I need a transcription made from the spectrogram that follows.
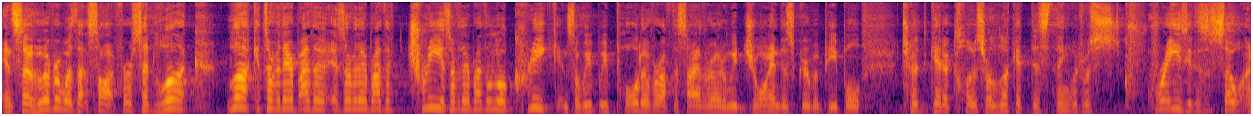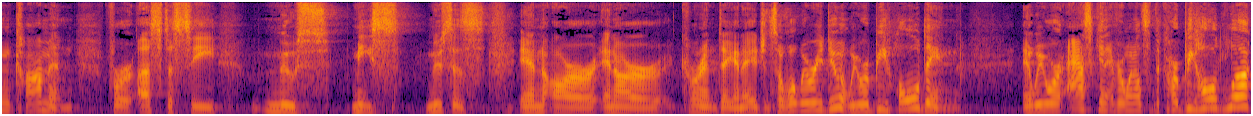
And so whoever was that saw it first said, Look, look, it's over there by the, it's over there by the tree, it's over there by the little creek. And so we, we pulled over off the side of the road and we joined this group of people to get a closer look at this thing, which was crazy. This is so uncommon for us to see moose, meese, mooses in our in our current day and age. And so what we were doing, we were beholding and we were asking everyone else in the car, Behold, look,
